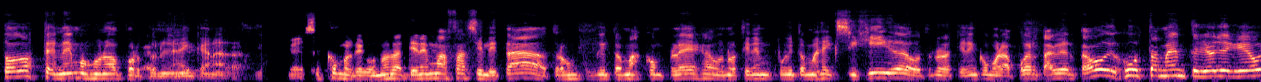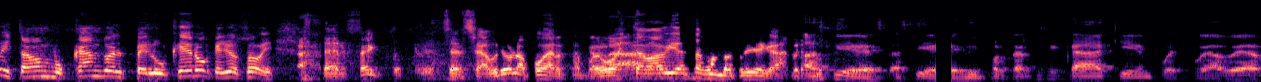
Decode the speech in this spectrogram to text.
todos tenemos una oportunidad en Canadá. Es como digo, unos la tienen más facilitada, otros un poquito más compleja, unos tienen un poquito más exigida, otros la tienen como la puerta abierta. Hoy, justamente yo llegué hoy, estaban buscando el peluquero que yo soy. Perfecto, se, abrió la puerta, pero estaba abierta cuando tú llegaste. Así es, así es. Lo importante es que cada quien pues, pueda ver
